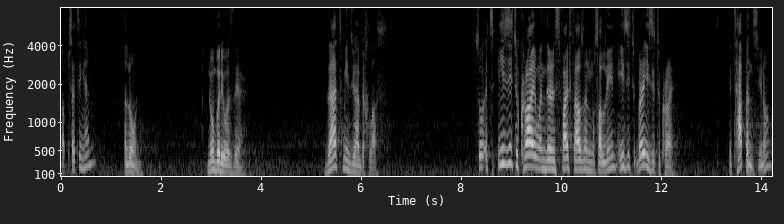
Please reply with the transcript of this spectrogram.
upsetting him, alone. Nobody was there. That means you have ikhlas. So it's easy to cry when there's 5,000 musallin, easy to, very easy to cry. It happens, you know.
